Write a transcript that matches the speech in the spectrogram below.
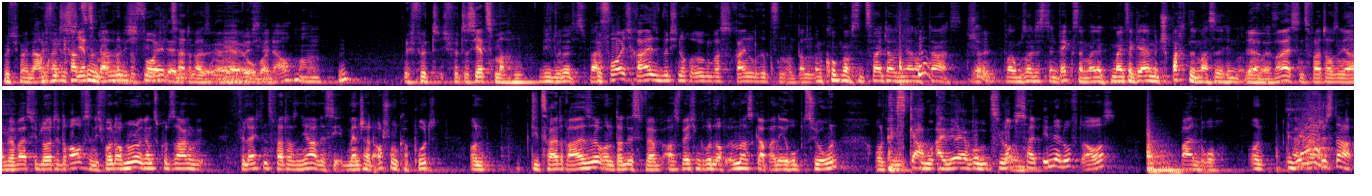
Würde ich meinen Namen Ich reinkratzen und dann würde ich die Welt äh, Ja, würde ich halt auch machen. Ich würde ich würd das jetzt machen. Wie du willst, was? Bevor ich reise, würde ich noch irgendwas reinritzen und dann. Und gucken, ob es in 2000 Jahren noch da ist. Ja, warum sollte es denn weg sein? Weil du meinst ja gerne mit Spachtelmasse hin oder Ja, wer was? weiß, in 2000 Jahren. Wer weiß, wie die Leute drauf sind. Ich wollte auch nur noch ganz kurz sagen, vielleicht in 2000 Jahren ist die Menschheit auch schon kaputt. Und die Zeitreise und dann ist, aus welchen Gründen auch immer, es gab eine Eruption. Und du, Es gab du, eine Du Eruption. ploppst halt in der Luft aus, Beinbruch. Und kein Ja. Mensch ist da.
